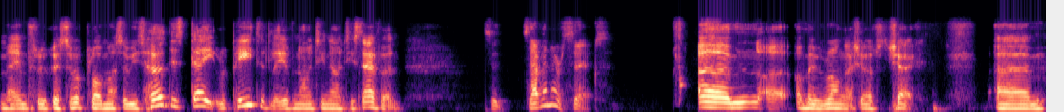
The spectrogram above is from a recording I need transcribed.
met him through Christopher Plummer, so he's heard this date repeatedly of 1997. Is it seven or six? Um, uh, I may be wrong. Actually, I have to check. Um,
